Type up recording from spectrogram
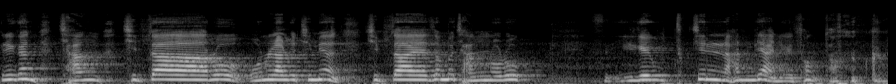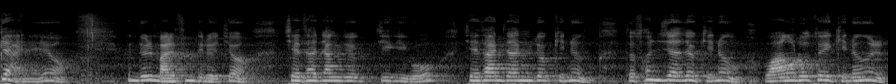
그러니까 장 집사로 오늘날로 치면 집사에서 뭐 장로로 일개국 특진을 하는 게 아니에요. 성, 성, 그게 아니에요. 늘 말씀드렸죠. 제사장직이고 제사장적 기능, 또 선지자적 기능, 왕으로서의 기능을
